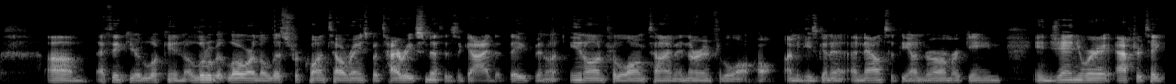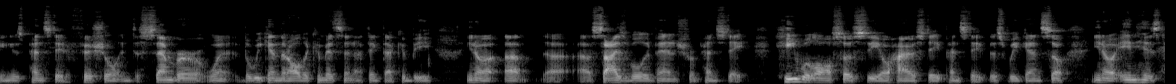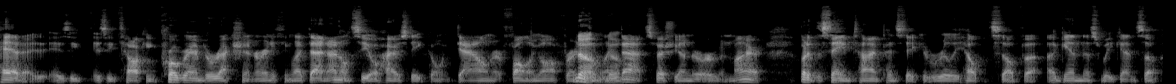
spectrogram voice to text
um, I think you're looking a little bit lower on the list for Quantel Rains, but Tyreke Smith is a guy that they've been in on for a long time, and they're in for the long haul. I mean, he's going to announce at the Under Armour game in January after taking his Penn State official in December, when the weekend that all the commits in. I think that could be, you know, a, a, a sizable advantage for Penn State. He will also see Ohio State, Penn State this weekend. So, you know, in his head, is he is he talking program direction or anything like that? And I don't see Ohio State going down or falling off or anything no, like no. that, especially under Urban Meyer. But at the same time, Penn State could really help itself uh, again this weekend. So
